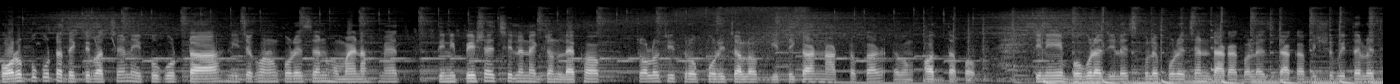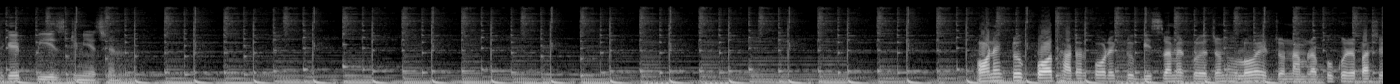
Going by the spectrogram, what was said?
বড় পুকুরটা দেখতে পাচ্ছেন, এই পুকুরটা নিচে খনন করেছেন হুমায়ুন আহমেদ। তিনি পেশায় ছিলেন একজন লেখক, চলচ্চিত্র পরিচালক, গীতিকার, নাট্যকার এবং অধ্যাপক। তিনি বগুড়া জিলা স্কুলে পড়েছেন, ঢাকা কলেজ, ঢাকা বিশ্ববিদ্যালয় থেকে পিএইচডি নিয়েছেন। অনেকটুক পথ হাঁটার পর একটু বিশ্রামের প্রয়োজন হলো, এর জন্য আমরা পুকুরের পাশে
